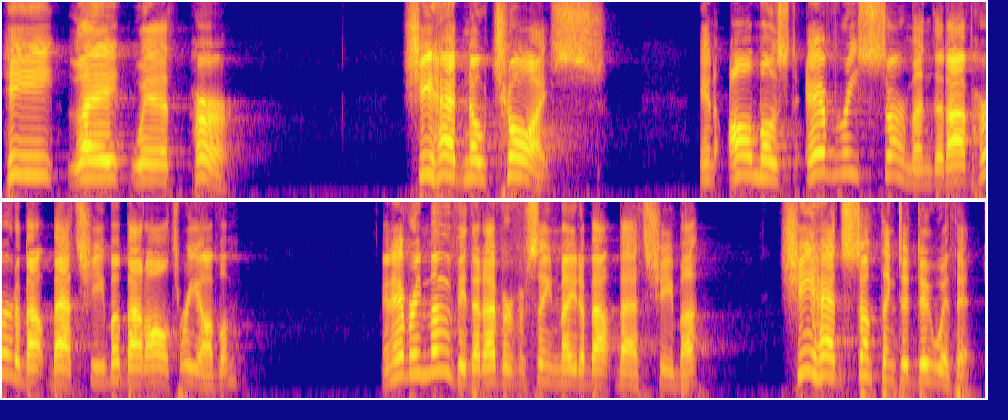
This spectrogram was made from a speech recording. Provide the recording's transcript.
he lay with her. She had no choice. In almost every sermon that I've heard about Bathsheba, about all three of them, and every movie that I've ever seen made about Bathsheba, she had something to do with it.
